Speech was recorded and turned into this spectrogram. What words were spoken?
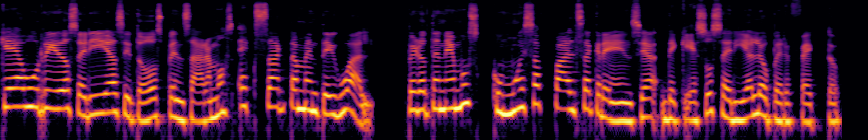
Qué aburrido sería si todos pensáramos exactamente igual, pero tenemos como esa falsa creencia de que eso sería lo perfecto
